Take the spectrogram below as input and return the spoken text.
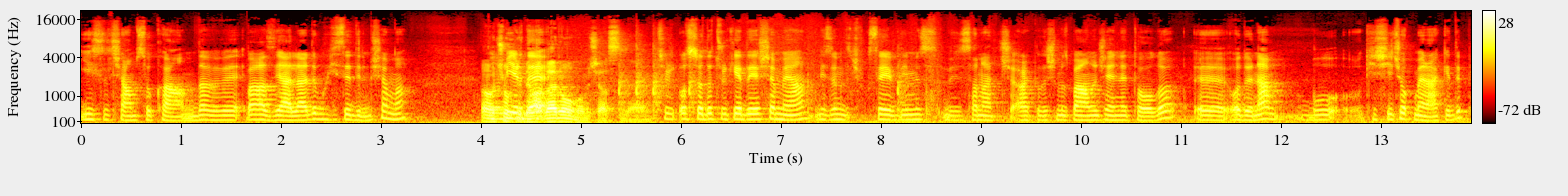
Yeşilçam sokağında ve bazı yerlerde bu hissedilmiş ama Ama Bunu çok bir bir, de- haber olmamış aslında yani. O sırada Türkiye'de yaşamayan bizim de çok sevdiğimiz bir sanatçı arkadaşımız Banu Cennetoğlu e, o dönem bu kişiyi çok merak edip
